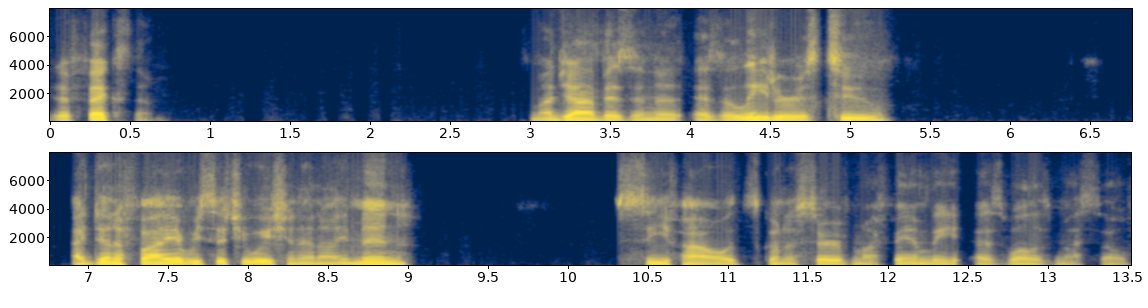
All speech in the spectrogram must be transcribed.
it affects them. My job as an as a leader is to identify every situation that I'm in, see how it's going to serve my family as well as myself.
